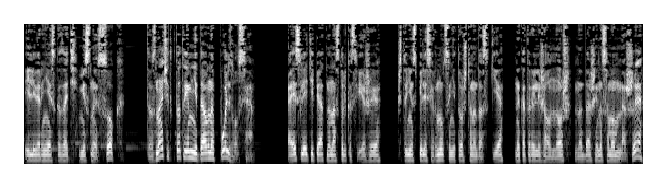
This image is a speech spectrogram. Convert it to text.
или вернее сказать, мясной сок, то значит, кто-то им недавно пользовался. А если эти пятна настолько свежие, что не успели свернуться не то что на доске, на которой лежал нож, но даже и на самом ноже,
